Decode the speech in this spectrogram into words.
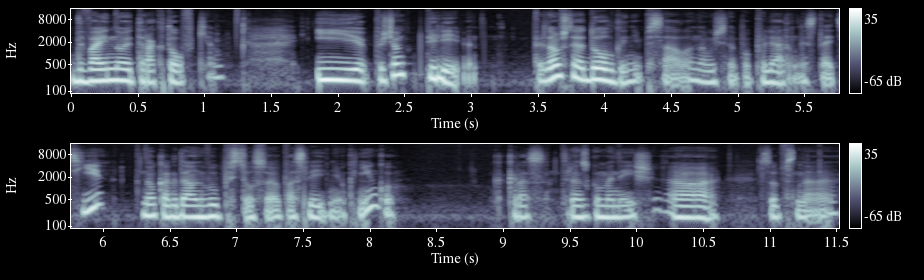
двойной трактовки. И причем тут Пелевин. При том, что я долго не писала научно-популярные статьи, но когда он выпустил свою последнюю книгу, как раз Transhumanation, а, собственно,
